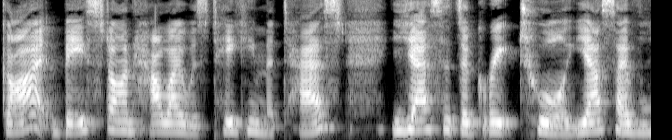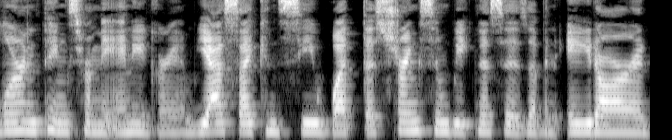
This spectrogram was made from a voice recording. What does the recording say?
got based on how I was taking the test. Yes, it's a great tool. Yes, I've learned things from the Enneagram. Yes, I can see what the strengths and weaknesses of an eight are and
